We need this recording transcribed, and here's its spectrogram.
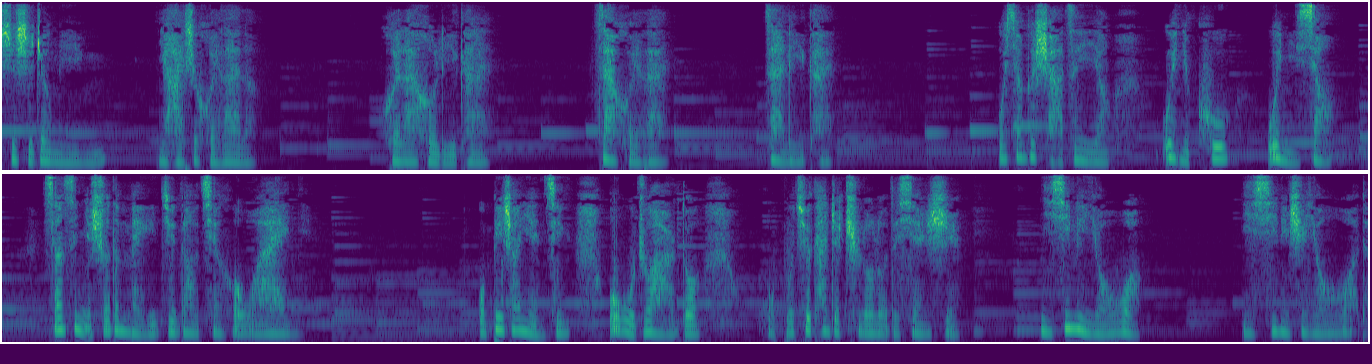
事实证明，你还是回来了。回来后离开，再回来，再离开。我像个傻子一样为你哭，为你笑，相信你说的每一句道歉和我爱你。我闭上眼睛，我捂住耳朵，我不去看这赤裸裸的现实。你心里有我，你心里是有我的。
